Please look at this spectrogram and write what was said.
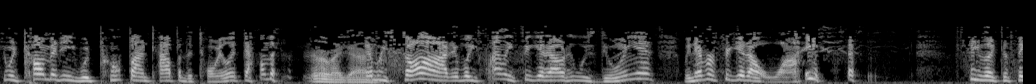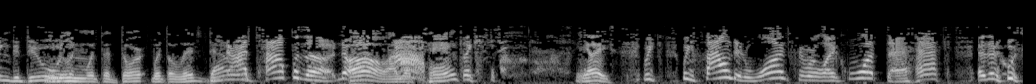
He would come and he would poop on top of the toilet down there. oh my god! And we saw it, and we finally figured out who was doing it. We never figured out why. Seemed like the thing to do was with the door with the lid down? on top of the no. Oh, on the tank? Like Yikes! we we found it once, and we're like, what the heck? And then it was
